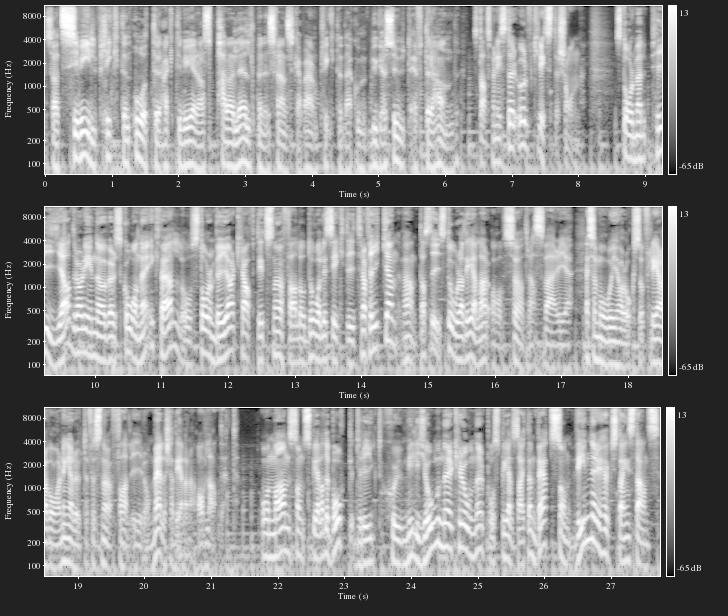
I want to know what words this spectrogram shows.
Så att civilplikten återaktiveras parallellt med den svenska värnplikten. Det här kommer byggas ut efterhand. Statsminister Ulf Kristersson. Stormen Pia drar in över Skåne ikväll och stormbyar, kraftigt snöfall och dålig sikt i trafiken väntas i stora delar av södra Sverige. SMHI har också flera varningar ute för snöfall i de mellersta delarna av landet och en man som spelade bort drygt 7 miljoner kronor på spelsajten Betsson vinner i högsta instans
